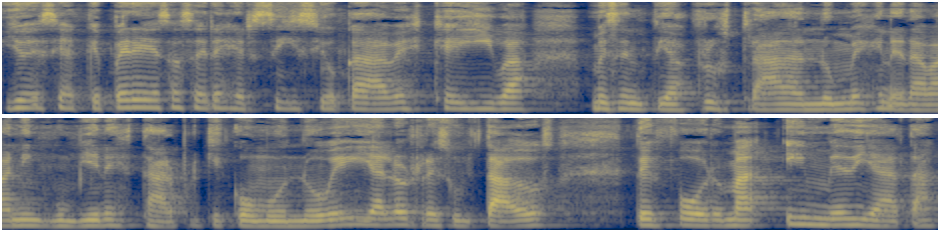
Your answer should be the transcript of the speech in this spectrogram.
Y yo decía, qué pereza hacer ejercicio. Cada vez que iba me sentía frustrada, no me generaba ningún bienestar, porque como no veía los resultados de forma inmediata,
